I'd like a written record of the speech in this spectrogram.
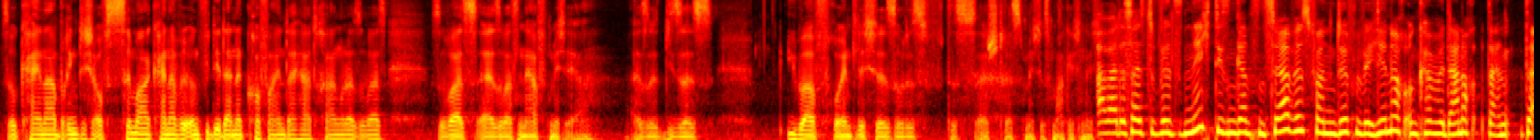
So keiner bringt dich aufs Zimmer, keiner will irgendwie dir deine Koffer hinterher tragen oder sowas. Sowas, äh, sowas nervt mich eher. Also dieses überfreundliche, so das, das äh, stresst mich, das mag ich nicht. Aber das heißt, du willst nicht diesen ganzen Service von dürfen wir hier noch und können wir da noch, dann, da,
